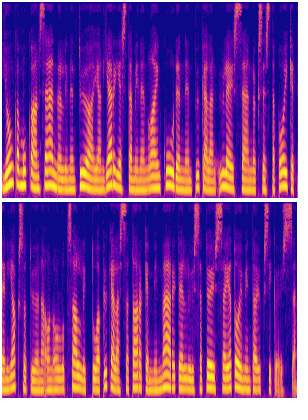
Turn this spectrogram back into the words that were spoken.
jonka mukaan säännöllinen työajan järjestäminen lain kuudennen pykälän yleissäännöksestä poiketen jaksotyönä on ollut sallittua pykälässä tarkemmin määritellyissä töissä ja toimintayksiköissä.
